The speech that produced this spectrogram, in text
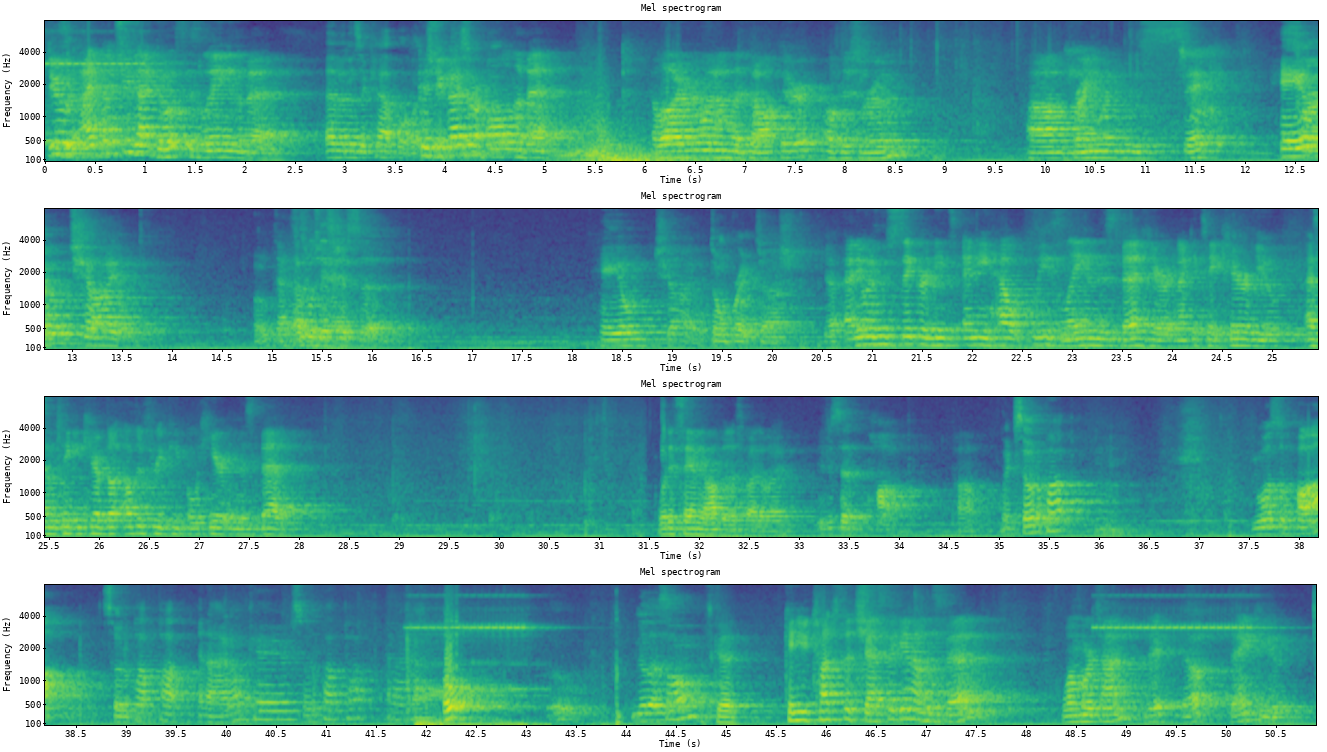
Dude, I bet you that ghost is laying in the bed. Evan is a catwalk. Because you guys are all in the bed. Hello, everyone. I'm the doctor of this room. Um, for anyone who's sick, Hail child. that's, That's what this just said. Hail child. Don't break, Josh. Yep. Anyone who's sick or needs any help, please lay in this bed here, and I can take care of you as I'm taking care of the other three people here in this bed. What did it say on the Ovilus, by the way? You just said pop. Pop. Like soda pop? Mm-hmm. You want some pop? Soda pop pop, and I don't care. Soda pop pop, and I don't. Oh, Ooh. You know that song? that's good. Can you touch the chest again on this bed? One more time. There. Yep. Thank you.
